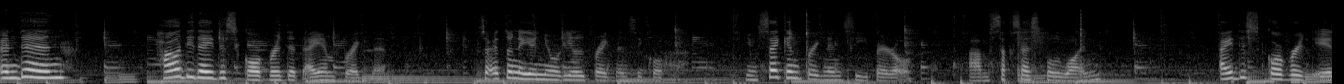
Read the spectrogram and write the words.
And then, how did I discover that I am pregnant? So, ito na yun yung real pregnancy ko. Yung second pregnancy, pero um, successful one. I discovered it,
